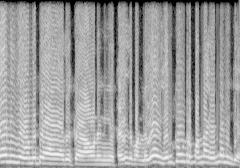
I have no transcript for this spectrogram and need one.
ஏன் நீங்க வந்துட்டு அதுக்கு அவனை நீங்க கைது பண்ணல? ஏன் என்கவுண்டர் பண்ணா என்ன நீங்க?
